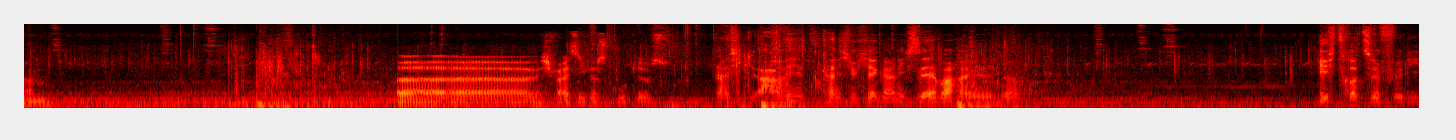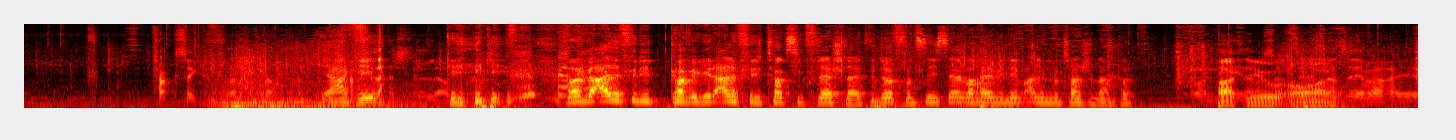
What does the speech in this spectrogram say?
Ähm, Äh, ich weiß nicht, was gut ist. Ich, aber jetzt kann ich mich ja gar nicht selber heilen, ne? Gehe ich trotzdem für die Toxic Flaschenlampe? Ja, geht. Geh, geh. Wollen wir alle für die. Komm, wir gehen alle für die Toxic Flashlight. Wir dürfen uns nicht selber heilen, wir nehmen alle nur Taschenlampe. Oh, nee, Fuck you müssen wir uns all. erstmal selber heilen.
